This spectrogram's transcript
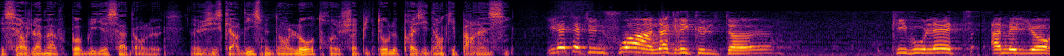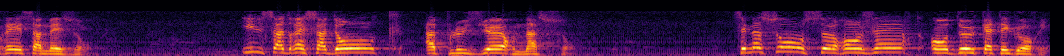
et Serge Lama, faut pas oublier ça, dans le giscardisme, dans l'autre chapiteau, le président qui parle ainsi. Il était une fois un agriculteur qui voulait améliorer sa maison. Il s'adressa donc à plusieurs maçons. Ces maçons se rangèrent en deux catégories.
